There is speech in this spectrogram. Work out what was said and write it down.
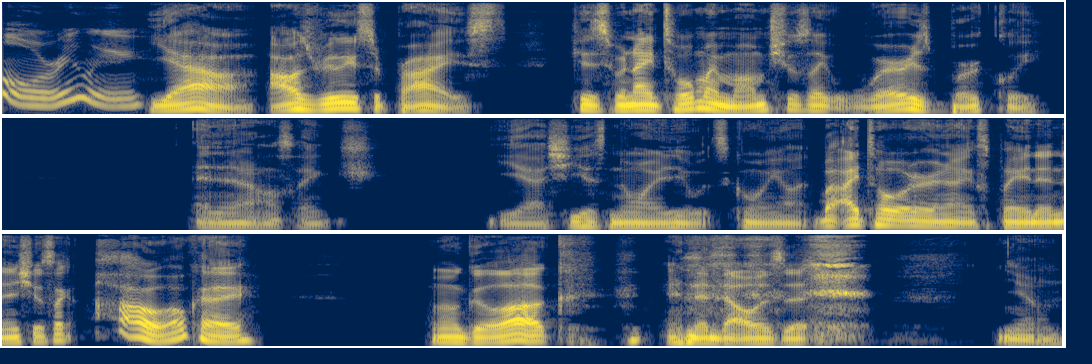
Oh, really? Yeah, I was really surprised because when I told my mom, she was like, "Where is Berklee?" And then I was like, "Yeah, she has no idea what's going on." But I told her and I explained it, and then she was like, "Oh, okay. Well, good luck." And then that was it. yeah. And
